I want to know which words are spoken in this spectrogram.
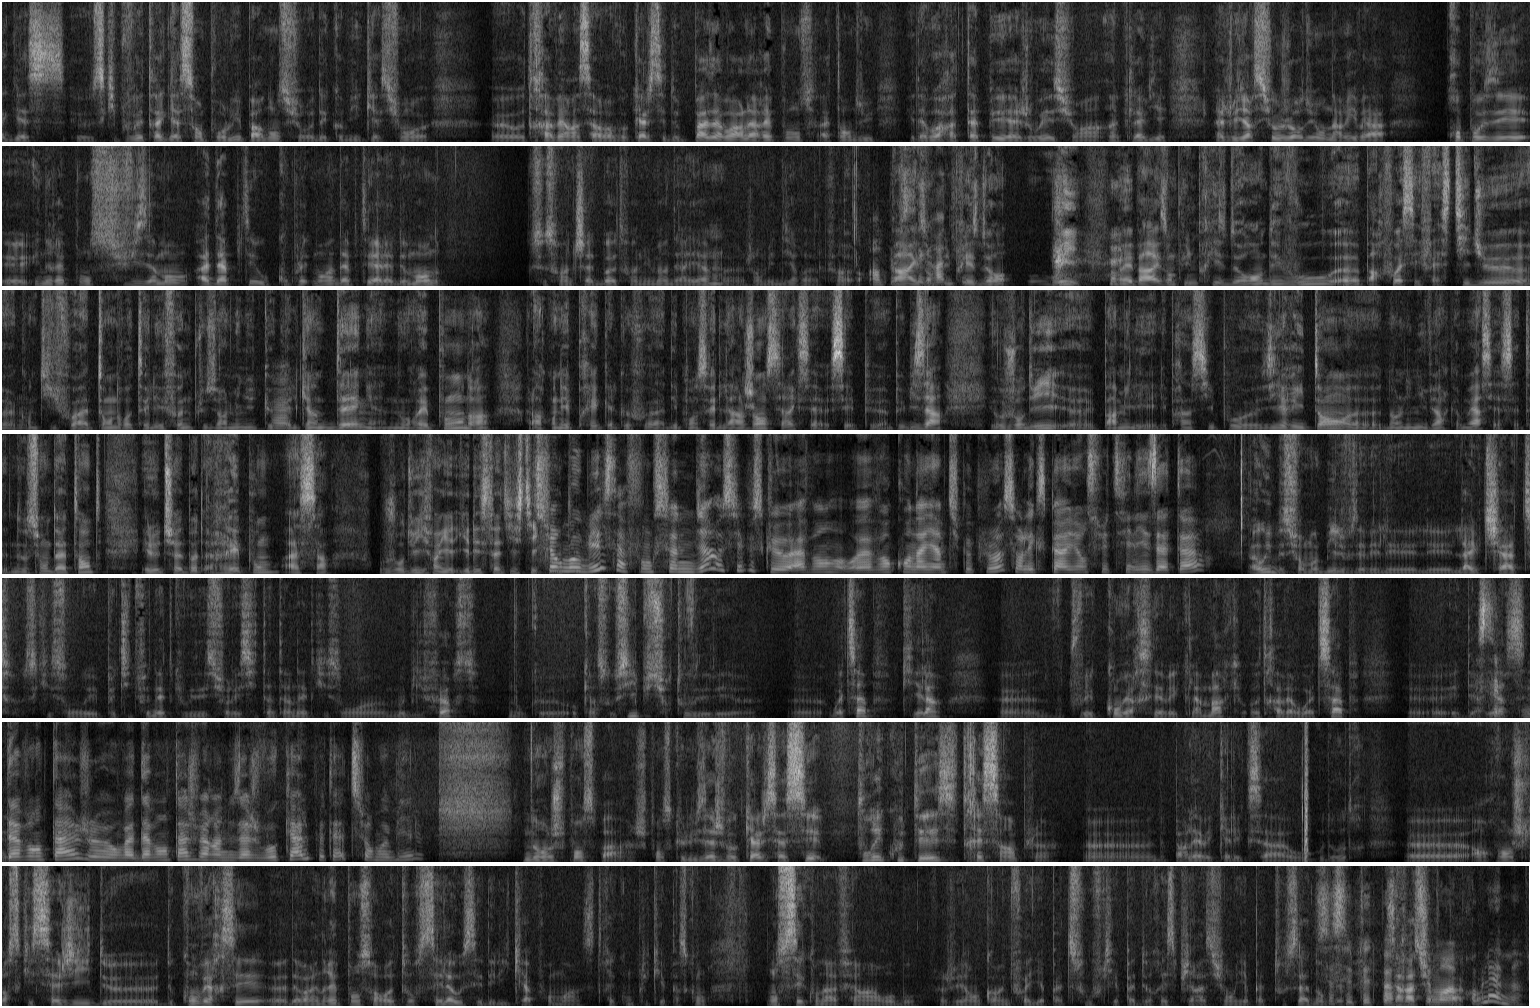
ce qui pouvait être agaçant pour lui pardon sur des communications au travers un serveur vocal, c'est de ne pas avoir la réponse attendue et d'avoir à taper, à jouer sur un clavier. Là, je veux dire, si aujourd'hui on arrive à proposer euh, une réponse suffisamment adaptée ou complètement adaptée à la demande, que ce soit un chatbot ou un humain derrière, mm. euh, j'ai envie de dire. Euh, par exemple, une prise de oui, mais par exemple une prise de rendez-vous, parfois c'est fastidieux mm. quand il faut attendre au téléphone plusieurs minutes que mm. quelqu'un daigne nous répondre, alors qu'on est prêt quelquefois à dépenser de l'argent. C'est vrai que c'est un peu bizarre. Et aujourd'hui, parmi les, les, principaux irritants dans l'univers commerce, il y a cette notion d'attente, et le chatbot répond à ça. Aujourd'hui, enfin, il y, a des statistiques. Sur mobile, ça fonctionne bien aussi, parce que avant, avant qu'on aille un petit peu plus loin sur l'expérience utilisateur. Ah oui, mais sur mobile, vous avez les, live chats, ce qui sont les petites fenêtres que vous avez sur les sites internet qui sont euh, mobile first, donc euh, aucun souci. Puis surtout, vous avez euh, WhatsApp qui est là. vous pouvez converser avec la marque au travers WhatsApp. et derrière, c'est davantage, on va davantage vers un usage vocal peut-être sur mobile? Non, je pense pas. Je pense que l'usage vocal, c'est assez. Pour écouter, c'est très simple. Euh, de parler avec Alexa ou, d'autres. Euh, en revanche, lorsqu'il s'agit de, converser, euh, d'avoir une réponse en retour, c'est là où c'est délicat pour moi. C'est très compliqué parce qu'on on sait qu'on a affaire à un robot. je veux dire, encore une fois, il n'y a pas de souffle, il n'y a pas de respiration, il n'y a pas de tout ça. Donc ça, c'est peut-être pas forcément un problème.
